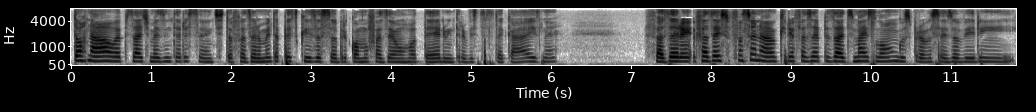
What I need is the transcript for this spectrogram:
tornar o episódio mais interessante. Estou fazendo muita pesquisa sobre como fazer um roteiro, entrevistas legais, né? Fazer, fazer isso funcionar. Eu queria fazer episódios mais longos para vocês ouvirem.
